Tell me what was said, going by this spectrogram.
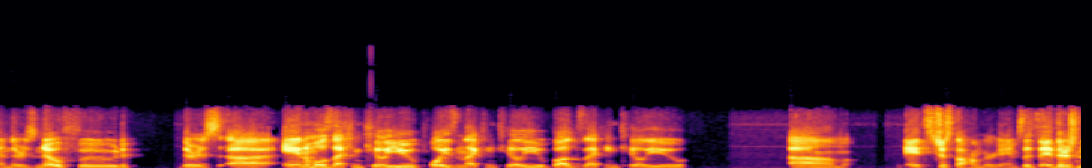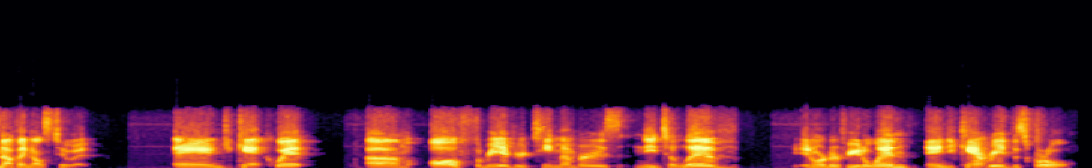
and there's no food. There's uh, animals that can kill you, poison that can kill you, bugs that can kill you. Um, it's just the Hunger Games. It's, there's nothing else to it, and you can't quit. Um, all three of your team members need to live in order for you to win, and you can't read the scroll.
